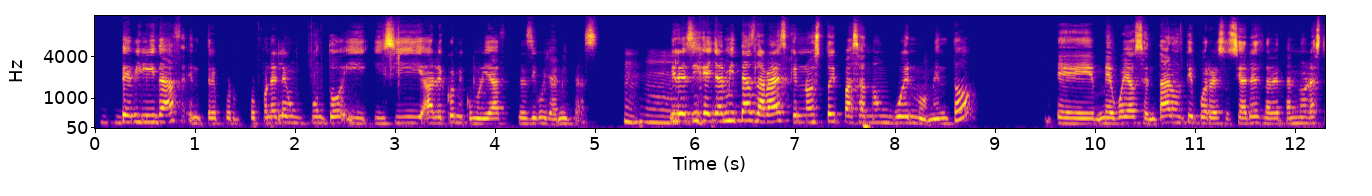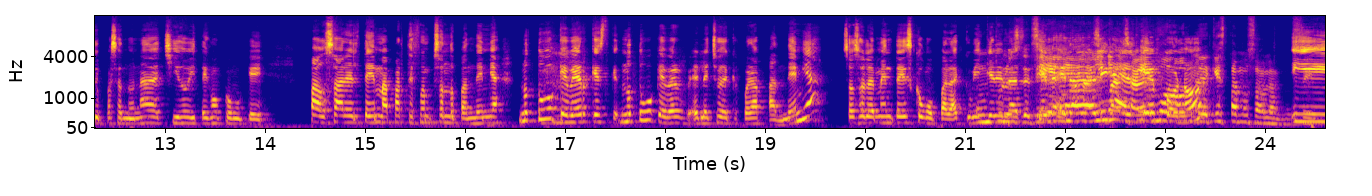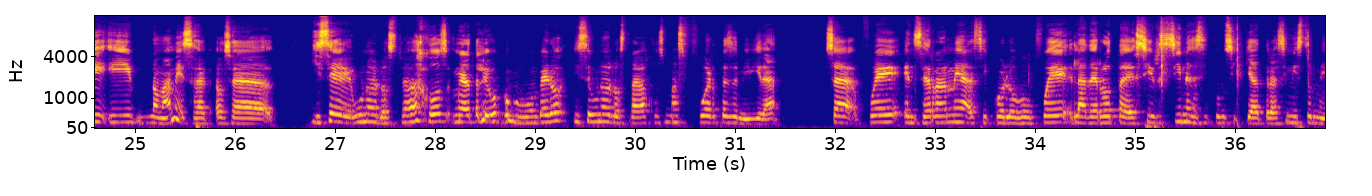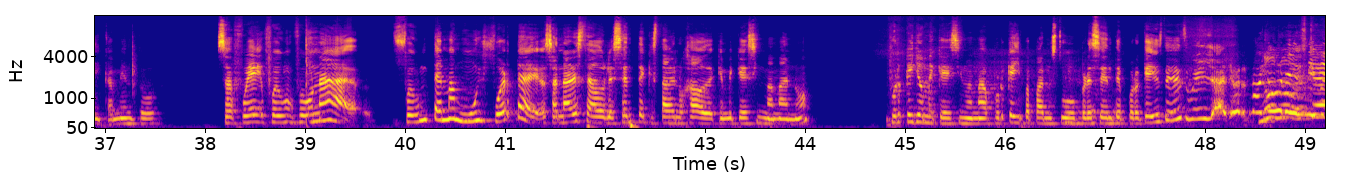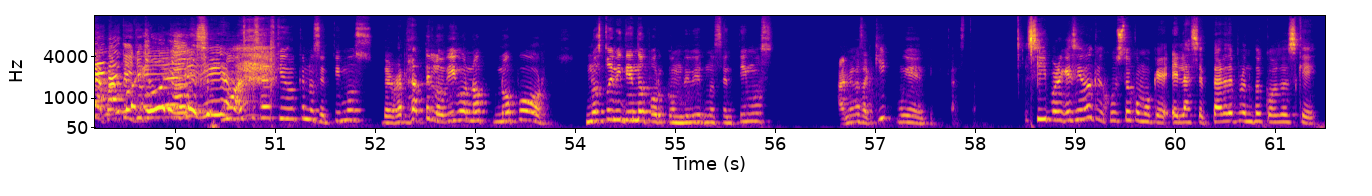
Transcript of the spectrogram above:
debilidad, entre, por, por ponerle un punto, y, y sí hablé con mi comunidad, les digo llamitas. Mm. Y les dije, llamitas, la verdad es que no estoy pasando un buen momento. Eh, me voy a ausentar un tipo de redes sociales, la verdad no la estoy pasando nada chido y tengo como que pausar el tema, aparte fue empezando pandemia, no tuvo que ver que no tuvo que ver el hecho de que fuera pandemia, o sea, solamente es como para que ubiquen en la, de tiempo. la- en la Sí, línea del tiempo, ¿no? ¿De qué estamos hablando? Sí. Y, y no mames, o sea, hice uno de los trabajos, mira, te lo digo como bombero, hice uno de los trabajos más fuertes de mi vida. O sea, fue encerrarme al psicólogo, fue la derrota de decir, sí necesito un psiquiatra, sí necesito un medicamento. O sea, fue, fue, un- fue, una, fue un tema muy fuerte, sanar a este adolescente que estaba enojado de que me quedé sin mamá, ¿no? ¿Por qué yo me quedé sin mamá? ¿Por qué mi papá no estuvo presente? ¿Por qué ustedes, güey, ya lloran? No, No, no, llores, es que mamá, aparte no yo creo llores. que, no, es que sabes que yo creo que nos sentimos, de verdad te lo digo, no, no por, no estoy mintiendo por convivir, nos sentimos, al menos aquí, muy identificadas también. Sí, porque siento que justo como que el aceptar de pronto cosas que,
